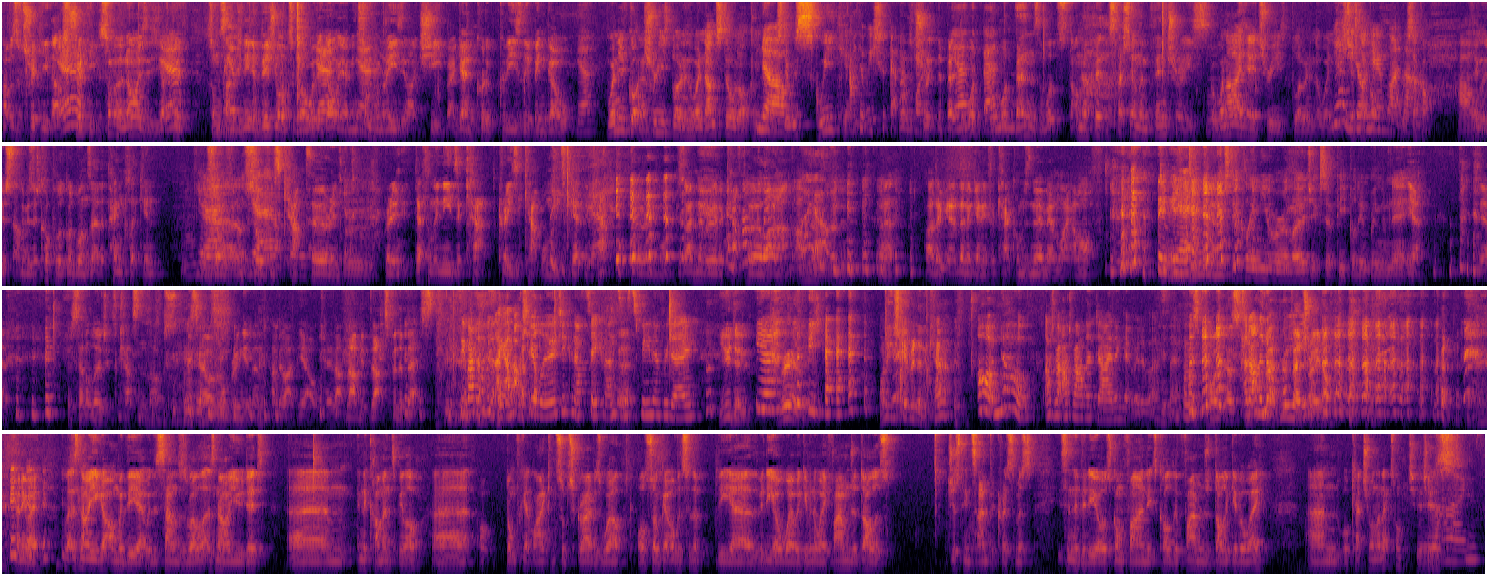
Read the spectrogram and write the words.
That was a tricky. That was Yeah. tricky because some of the noises you have Yeah. to. Sometimes Really you need a visual to go with Yeah, it, don't you? I mean, yeah. some of them are easy, like sheep, but again, could have, could easily have been goat. Yeah. When you've got Um, trees blowing in the wind, I'm still not convinced. No. It was squeaking. I think we should get Yeah, that the, tree, point. the, be- Yeah, the, the wood, the wood bends. bends, the woods on the thin, especially on them thin trees. But when I hear trees blowing in the wind, Yeah, it's you just don't like hear a, them like it's that. like a I think howling there's, sound. there was a couple of good ones there. The pen clicking, Yeah, Sophie, yeah, and Sophie's that's cat purring. Mm. But it, it definitely needs a cat, crazy cat woman to get the Yeah. cat purring one because I've never heard a cat purr like that. I've I never heard it. Yeah. But I don't- then again, if a cat comes near me, I'm like, I'm off. Booting it. Didn't you used to claim you were allergic so people didn't bring them near you? Yeah, yeah. Just I'm allergic to cats and dogs. They say, oh, we won't bring it then. I'd be like, yeah, okay, that, that be, that's for the best. See, my friend was like, I'm actually allergic and I have to take an antihistamine every day. You do. Yeah. Really? yeah. Why don't you just get rid of the cat? Oh no, I'd, ra- I'd rather die than get rid of her. So. Well, that's the point. That's I'd rather not fair, fair breathe. trade off. anyway, let us know how you got on with the uh, with the sounds as well. Let us know how you did um, in the comments below. Uh, oh, don't forget like and subscribe as well. Also, get over to the the, uh, the video where we're giving away five hundred dollars just in time for Christmas. It's in the videos. Go and find it. It's called the five hundred dollar giveaway. and we'll catch you on the next one. Cheers. Cheers. Cheers.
